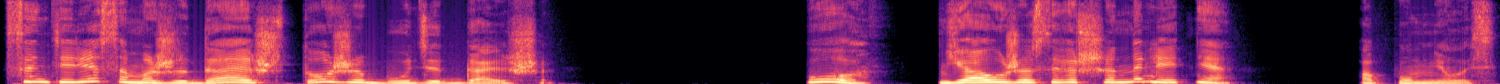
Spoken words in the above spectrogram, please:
с интересом ожидая, что же будет дальше. «О, я уже совершеннолетняя», — опомнилась.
